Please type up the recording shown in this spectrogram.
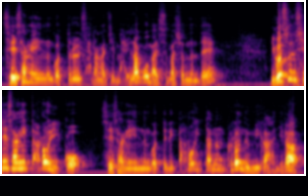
세상에 있는 것들을 사랑하지 말라고 말씀하셨는데 이것은 세상이 따로 있고 세상에 있는 것들이 따로 있다는 그런 의미가 아니라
